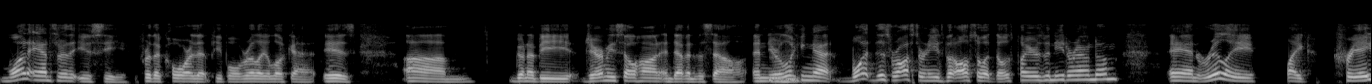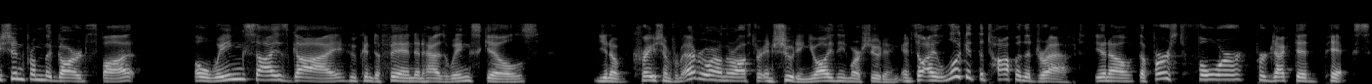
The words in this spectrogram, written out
one answer that you see for the core that people really look at is um, going to be Jeremy Sochan and Devin Vassell. And you're mm-hmm. looking at what this roster needs, but also what those players would need around them. And really, like creation from the guard spot, a wing size guy who can defend and has wing skills, you know, creation from everywhere on the roster and shooting. You always need more shooting. And so I look at the top of the draft, you know, the first four projected picks.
